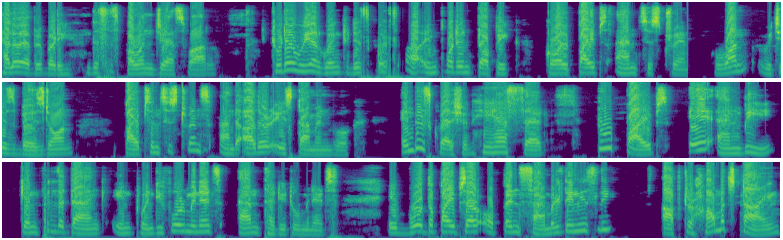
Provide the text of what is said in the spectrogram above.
Hello everybody, this is Pavan Jaiswal. Today we are going to discuss an important topic called pipes and cisterns. One which is based on pipes and cisterns and the other is time and work. In this question he has said two pipes A and B can fill the tank in 24 minutes and 32 minutes. If both the pipes are opened simultaneously, after how much time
